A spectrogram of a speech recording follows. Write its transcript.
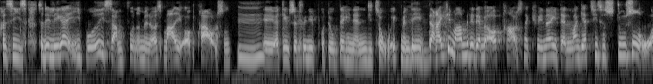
Præcis. Så det ligger i både i samfundet, men også meget i opdragelsen. Mm. Øh, og det er jo selvfølgelig et produkt af hinanden, de to. Ikke? Men det, mm. der er rigtig meget med det der med opdragelsen af kvinder i Danmark, jeg tit har stusset over.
